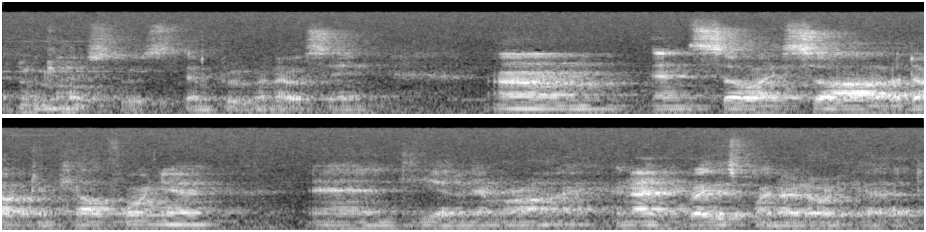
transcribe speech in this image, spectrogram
at the Okay. most was the improvement I was seeing. Um, and so I saw a doctor in California, and he had an MRI. And I, by this point, I'd already had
